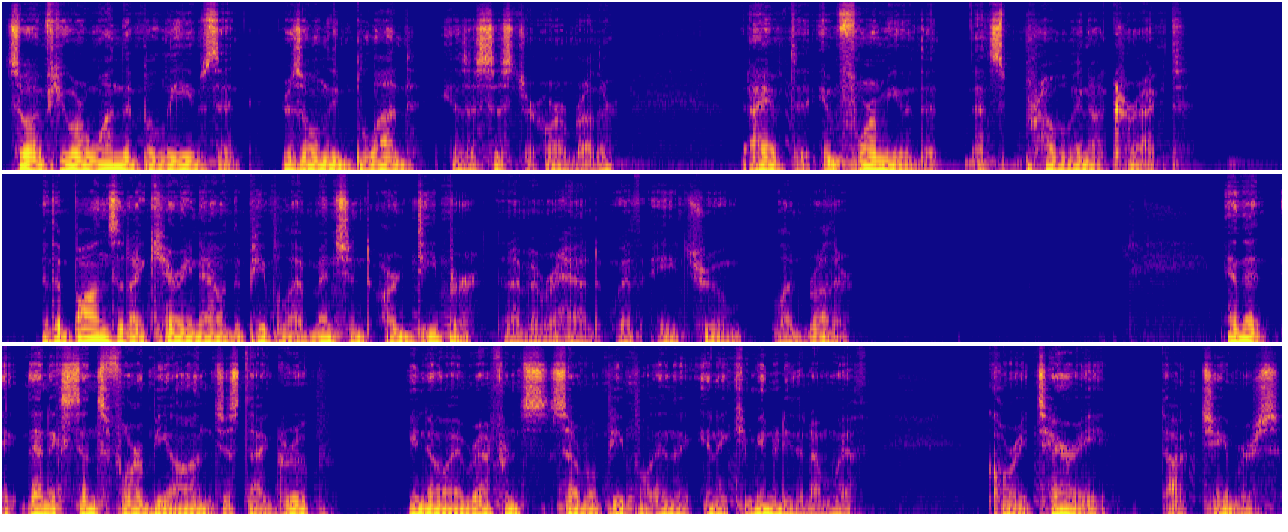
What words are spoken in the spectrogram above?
So if you are one that believes that there's only blood as a sister or a brother, I have to inform you that that's probably not correct. The bonds that I carry now with the people I've mentioned are deeper than I've ever had with a true blood brother and that that extends far beyond just that group. You know, I reference several people in the in a community that I'm with: Corey Terry, Doc Chambers,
